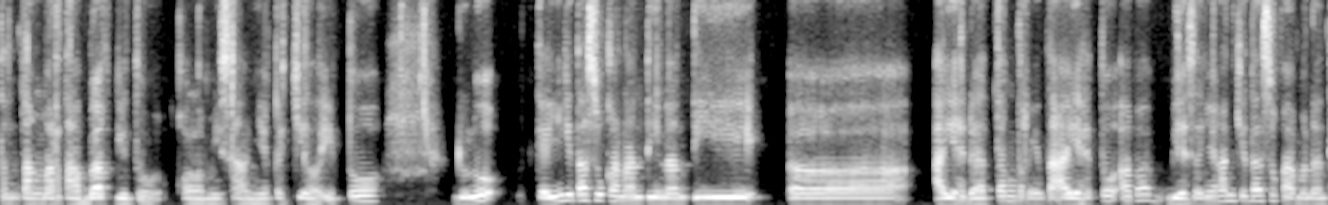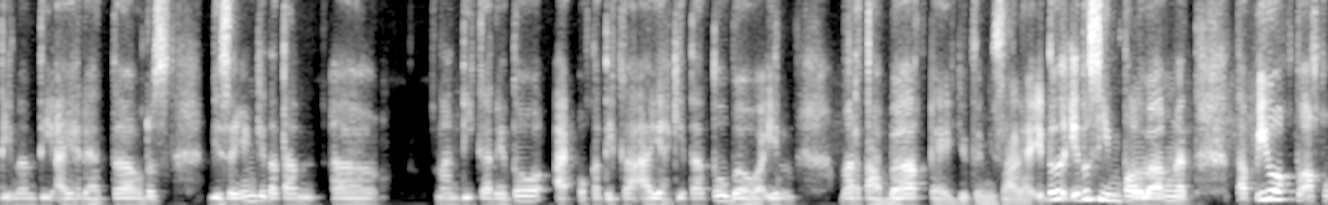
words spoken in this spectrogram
tentang martabak gitu. Kalau misalnya kecil itu dulu kayaknya kita suka nanti-nanti uh, ayah datang ternyata ayah itu apa biasanya kan kita suka menanti-nanti ayah datang. Terus biasanya kita uh, nantikan itu ketika ayah kita tuh bawain martabak kayak gitu misalnya. Itu itu simpel banget. Tapi waktu aku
